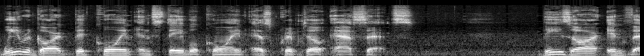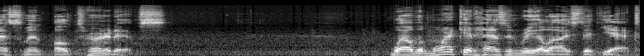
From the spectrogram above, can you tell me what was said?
We regard Bitcoin and stablecoin as crypto assets. These are investment alternatives. Well, the market hasn't realized it yet.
